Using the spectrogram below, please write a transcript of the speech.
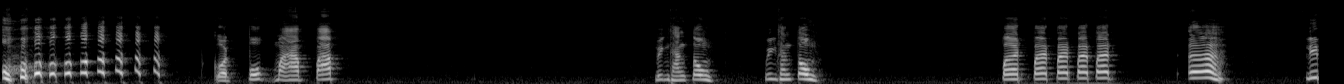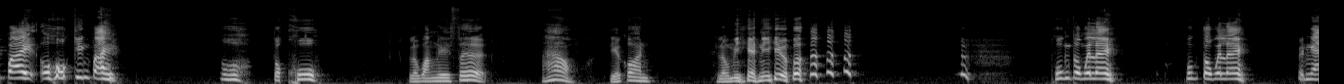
โอ้โหกดปุ๊บมาปั๊บ วิ่งทางตรง วิ่งทางตรง เปิดเปิดเปิดเปิดเปิดเออ รีบไป โอ้โห กิ้งไป โอ้ ตกคูระวังเลเซอร์ อ้าว เดี๋ยวก่อน เรามีอันนี้อยู่ พุ่งตรงไปเลย พุ่งตรงไปเลย เป็นไง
